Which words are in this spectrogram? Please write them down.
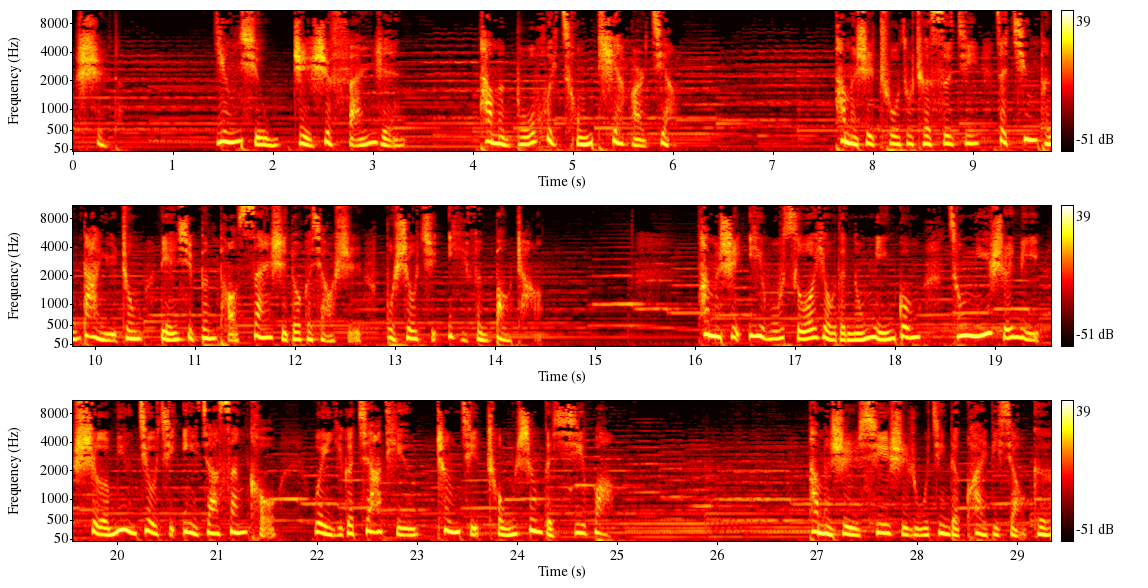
是的，英雄只是凡人，他们不会从天而降。他们是出租车司机，在倾盆大雨中连续奔跑三十多个小时，不收取一分报偿。他们是一无所有的农民工，从泥水里舍命救起一家三口，为一个家庭撑起重生的希望。他们是惜时如金的快递小哥，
